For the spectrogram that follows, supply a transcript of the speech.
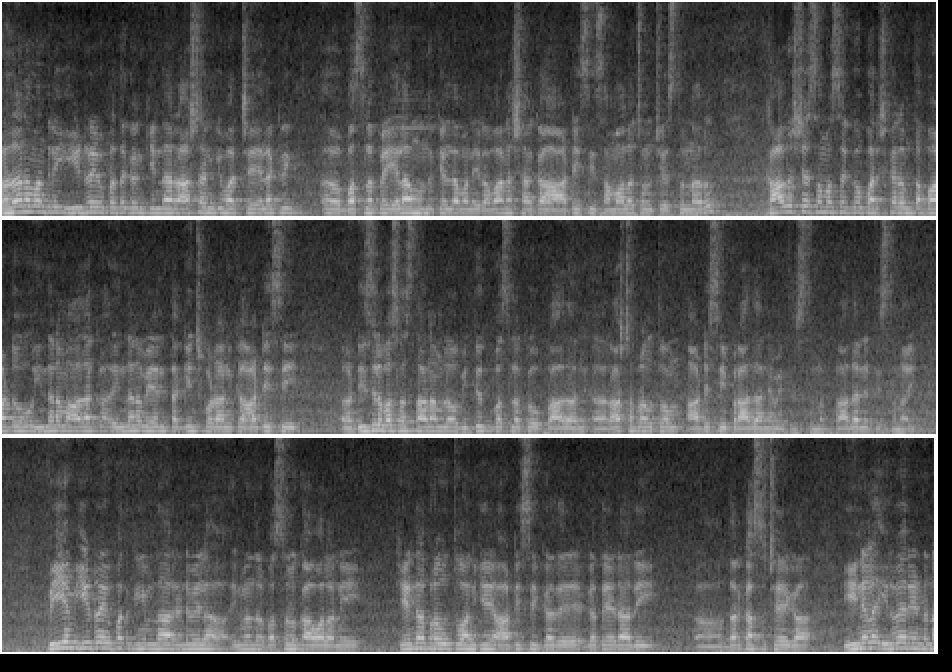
ప్రధానమంత్రి ఈ డ్రైవ్ పథకం కింద రాష్ట్రానికి వచ్చే ఎలక్ట్రిక్ బస్సులపై ఎలా ముందుకెళ్దామని రవాణా శాఖ ఆర్టీసీ సమాలోచనలు చేస్తున్నారు. కాలుష్య సమస్యకు పరిష్కారంతో పాటు ఇంధనం ఆదా ఇంధనం వ్యయాన్ని తగ్గించుకోవడానికి ఆర్టీసీ డీజిల్ బస్సుల స్థానంలో విద్యుత్ బస్సులకు ప్రాధాన్య రాష్ట్ర ప్రభుత్వం ఆర్టీసీ ప్రాధాన్యత ఇస్తున్న ప్రాధాన్యత ఇస్తున్నాయి పీఎం ఈ డ్రైవ్ పథకం కింద రెండు వేల ఎనిమిది వందల బస్సులు కావాలని కేంద్ర ప్రభుత్వానికి ఆర్టీసీ గతే గతేడాది దరఖాస్తు చేయగా ఈ నెల ఇరవై రెండున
